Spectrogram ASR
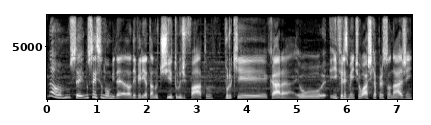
Não, não sei. Não sei se o nome dela deveria estar no título, de fato. Porque, cara, eu. Infelizmente eu acho que a personagem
